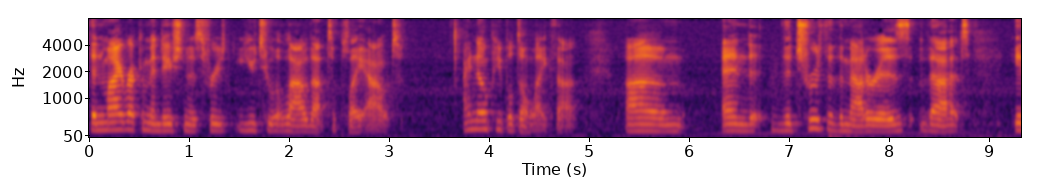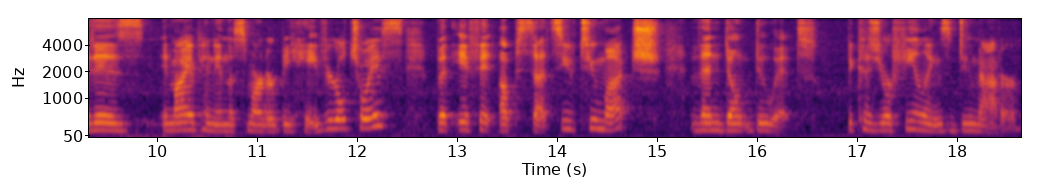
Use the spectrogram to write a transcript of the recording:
then my recommendation is for you to allow that to play out. I know people don't like that. Um, and the truth of the matter is that it is, in my opinion, the smarter behavioral choice. But if it upsets you too much, then don't do it because your feelings do matter.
